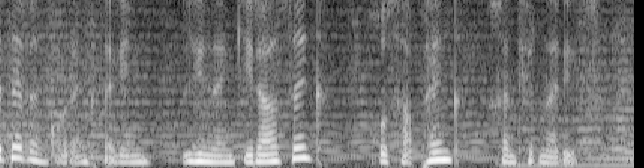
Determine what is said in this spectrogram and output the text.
Հետևենք օրենքներին, լինենք իրազեկ, խուսափենք խնդիրներից։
